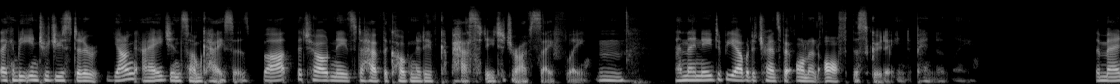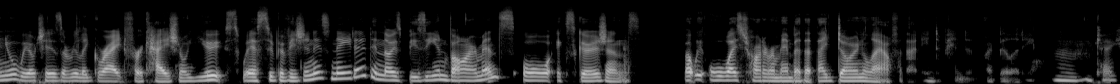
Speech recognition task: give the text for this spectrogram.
They can be introduced at a young age in some cases, but the child needs to have the cognitive capacity to drive safely. Mm. And they need to be able to transfer on and off the scooter independently. The manual wheelchairs are really great for occasional use where supervision is needed in those busy environments or excursions. But we always try to remember that they don't allow for that independent mobility. Mm, okay.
